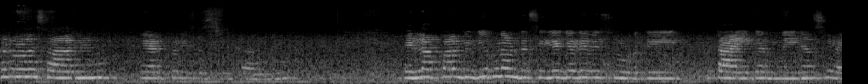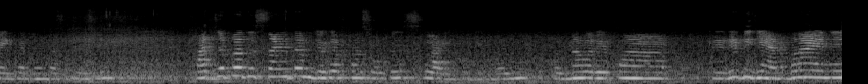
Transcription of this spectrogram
ਦੇਖਣ ਵਾਲੇ ਸਾਰਿਆਂ ਨੂੰ, ਪਿਆਰ ਭਰੀ ਸਤਿ ਸ਼੍ਰੀ ਅਕਾਲ ਜੀ। ਪਹਿਲਾਂ ਆਪਾਂ ਵੀਡੀਓ ਬਣਾਉਂਦੇ ਸੀਗੇ ਜਿਹੜੇ ਵੀ ਸੂਟ ਦੀ ਕਟਾਈ ਕਰਨੀ ਜਾਂ ਸਿਲਾਈ ਕਰਨੀ ਦੱਸਦੇ ਸੀ। ਅੱਜ ਆਪਾਂ ਦੱਸਾਂਗੇ ਤੁਹਾਨੂੰ ਜਿਹੜੇ ਆਪਾਂ ਸੂਟ ਸਿਲਾਈ ਕਰਦੇ ਨੇ ਉਹਨਾਂ ਬਾਰੇ ਆਪਾਂ ਕਿਹੜੇ ਡਿਜ਼ਾਈਨ ਬਣਾਏ ਨੇ,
